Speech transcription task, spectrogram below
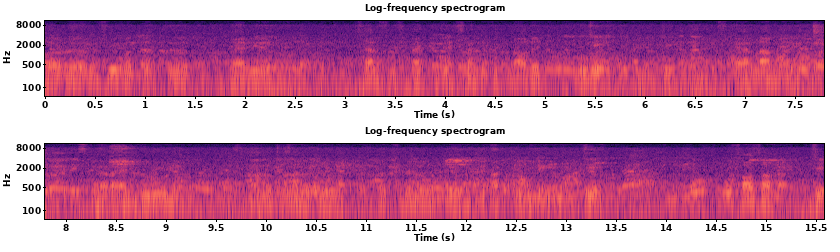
और उसी वक्त कैरियर में self respect with scientific knowledge जी जी। केरला में नारायण गुरु ने अच्छे लोग थे उनके हक के लिए जी तो वो सौ साल है। जी।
